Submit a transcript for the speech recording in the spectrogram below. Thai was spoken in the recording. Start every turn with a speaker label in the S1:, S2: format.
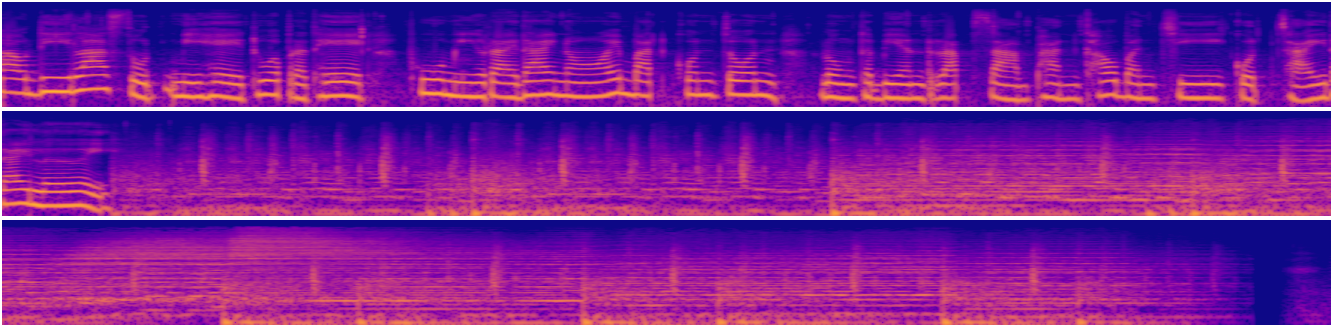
S1: ข่าวดีล่าสุดมีเฮทั่วประเทศ ผู้มีรายได้น้อย บัตรคนจน ลงทะเบียนรับ 3,000 เข้าบัญชีกดใช้ได้เลย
